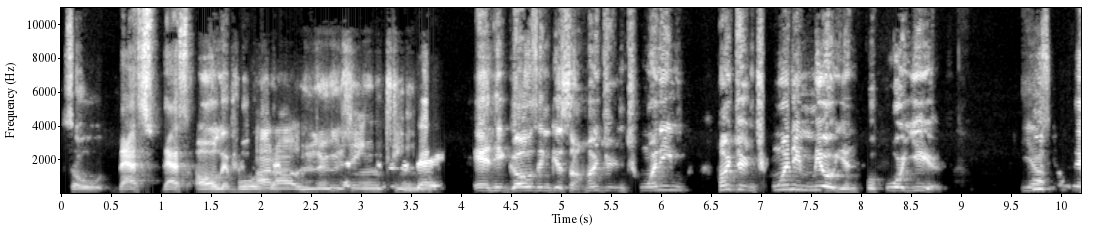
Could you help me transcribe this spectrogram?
So that's that's all it boils On down a losing team. Today. And he goes and gets 120, 120 million for four years. Yeah, Who's got that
